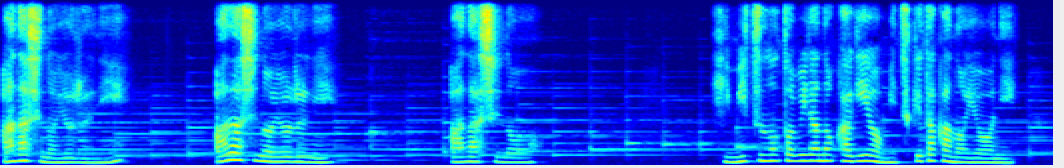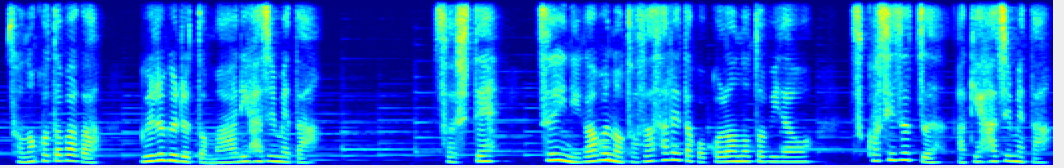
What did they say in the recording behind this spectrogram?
嵐の夜に？嵐の夜に？嵐の秘密の扉の鍵を見つけたかのようにその言葉がぐるぐると回り始めた。そしてついにガブの閉ざされた心の扉を少しずつ開け始めた。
